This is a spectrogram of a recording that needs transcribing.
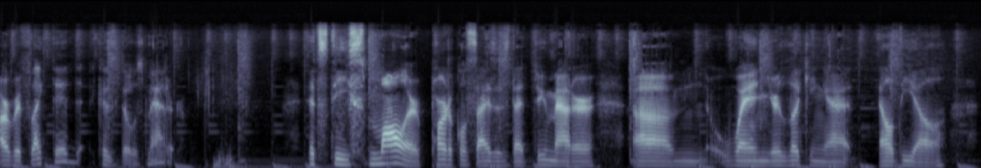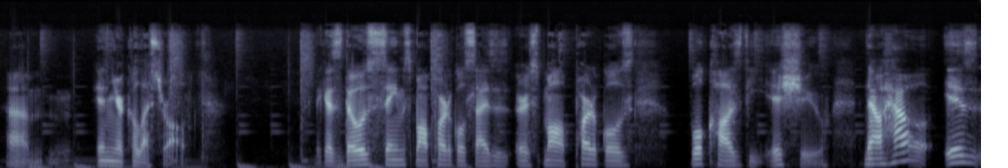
are reflected because those matter. It's the smaller particle sizes that do matter um, when you're looking at LDL um, in your cholesterol. Because those same small particle sizes or small particles will cause the issue. Now, how is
